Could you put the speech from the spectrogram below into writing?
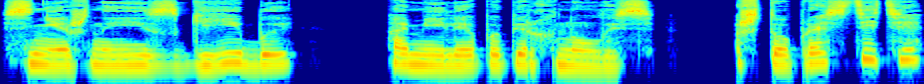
Снежные изгибы, Амелия поперхнулась. «Что, простите?»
